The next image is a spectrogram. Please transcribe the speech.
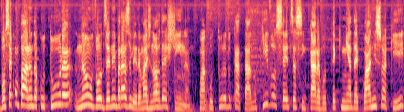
você comparando a cultura, não vou dizer nem brasileira, mas nordestina, com a cultura do Catar, no que você diz assim, cara, vou ter que me adequar nisso aqui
